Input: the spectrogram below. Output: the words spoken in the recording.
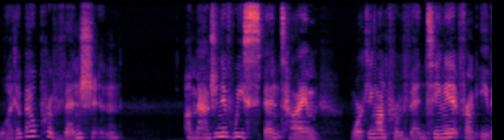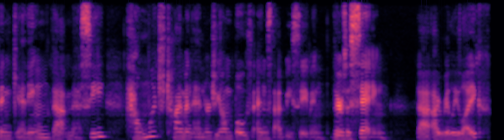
what about prevention? Imagine if we spent time working on preventing it from even getting that messy, how much time and energy on both ends that'd be saving. There's a saying that I really like,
